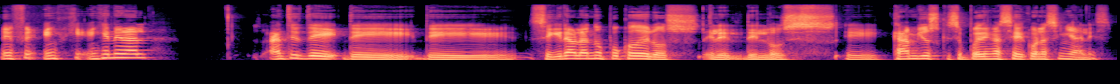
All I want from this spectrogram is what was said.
En, general, antes de, seguir hablando un poco de los, eh, cambios que se pueden hacer con las señales,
